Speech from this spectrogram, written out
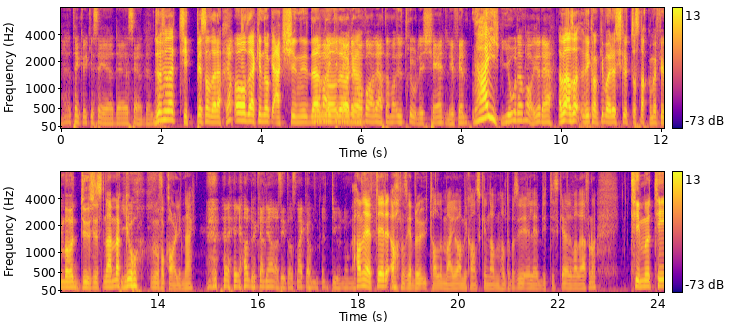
Jeg tenker ikke se det se del Du er sånn der typisk sånn derre Ja. Å, det er ikke nok action i den', det var ikke det det, var det var bare det at den var utrolig kjedelig film. Nei! Jo, den var jo det. Ja, men altså, Vi kan ikke bare slutte å snakke om en film bare du syns den er møkk. Jo. Vi må få Carl inn her. ja, du kan gjerne sitte og snakke om Dune. Om Han heter å, Nå skal jeg prøve å uttale meg og amerikanske navn, holdt jeg på å si. Eller britiske, eller hva det er for noe. Timothy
